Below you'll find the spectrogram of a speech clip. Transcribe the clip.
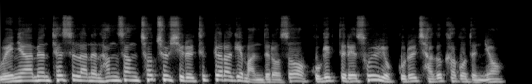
왜냐하면 테슬라는 항상 첫 출시를 특별하게 만들어서 고객들의 소유 욕구를 자극하거든요.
